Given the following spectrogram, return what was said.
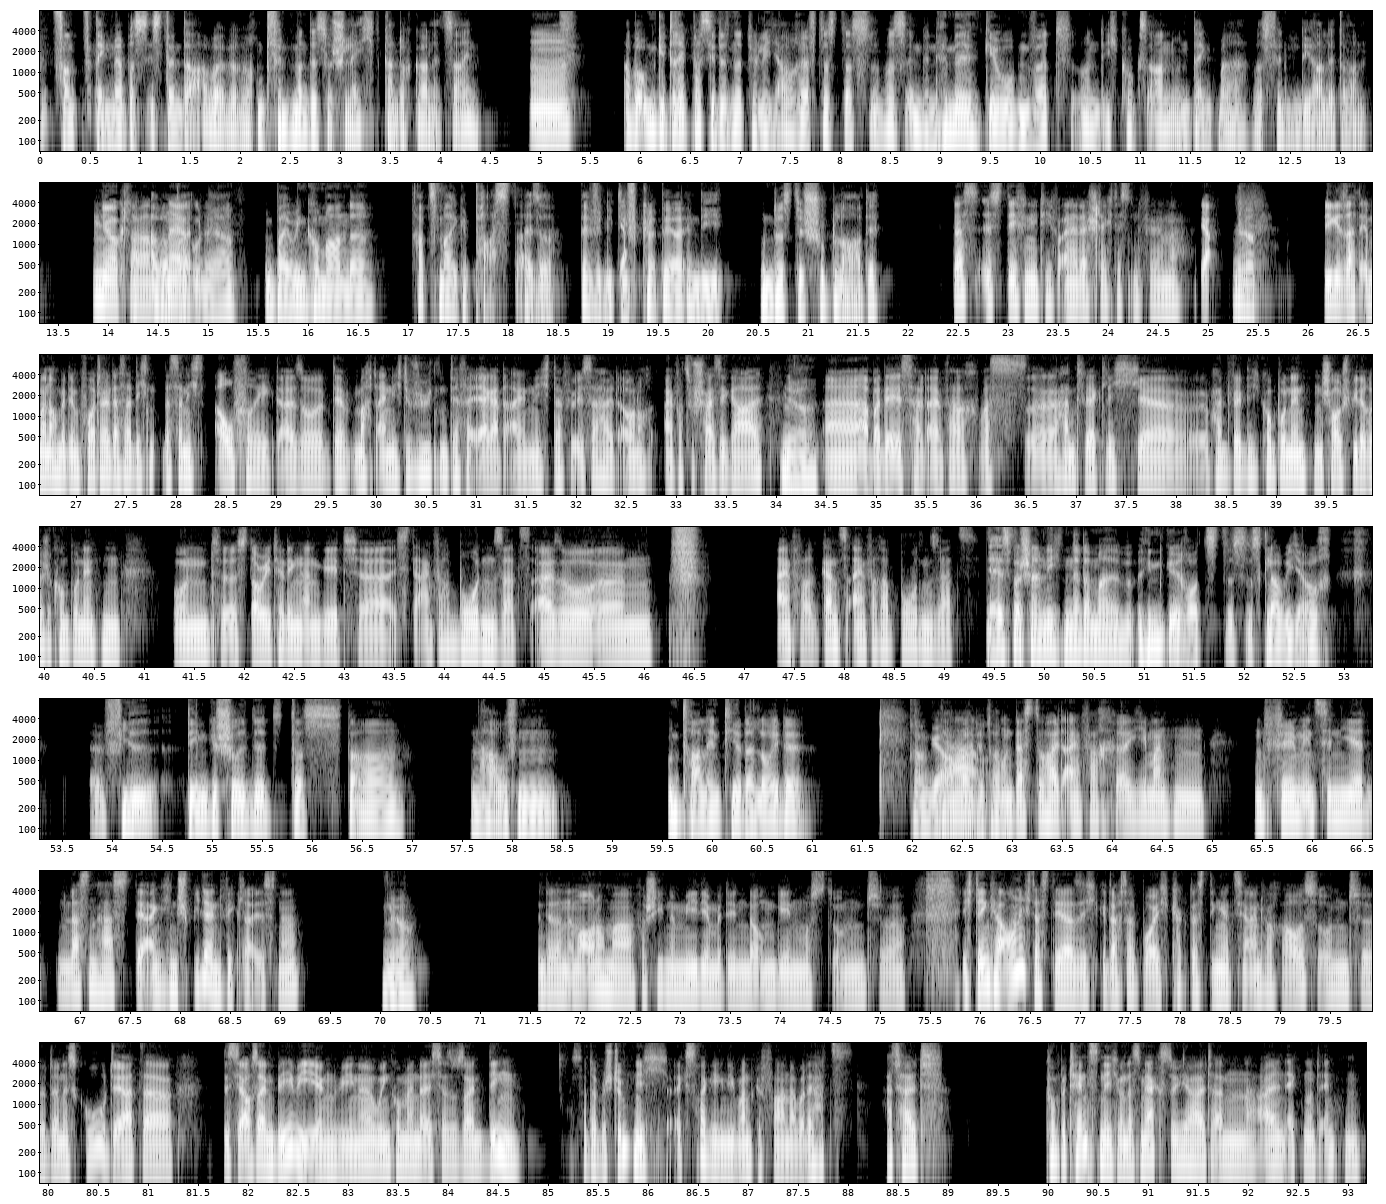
denke mir was ist denn da warum findet man das so schlecht kann doch gar nicht sein Mhm. Aber umgedreht passiert es natürlich auch öfters, dass was in den Himmel gehoben wird und ich guck's an und denk mal, was finden die alle dran? Ja, klar. Aber naja, bei, gut. ja, und bei Wing Commander hat's mal gepasst. Also definitiv gehört er in die unterste Schublade. Das ist definitiv einer der schlechtesten Filme. Ja. Ja, Wie gesagt, immer noch mit dem Vorteil, dass er dich, dass er nicht aufregt. Also der macht einen nicht wütend, der verärgert einen nicht. Dafür ist er halt auch noch einfach zu scheißegal. Ja. Äh, aber der ist halt einfach, was äh, handwerklich, äh, handwerkliche Komponenten, schauspielerische Komponenten und äh, Storytelling angeht, äh, ist der einfach Bodensatz. Also ähm, einfach ganz einfacher Bodensatz. Er ist wahrscheinlich nicht einmal hingerotzt. Das ist, glaube ich, auch äh, viel dem geschuldet, dass da ein Haufen untalentierter Leute dran gearbeitet ja, haben. Und dass du halt einfach äh, jemanden einen Film inszenieren lassen hast, der eigentlich ein Spieleentwickler ist, ne? ja. sind ja dann immer auch noch mal verschiedene Medien, mit denen du da umgehen musst. Und äh, ich denke auch nicht, dass der sich gedacht hat, boah, ich kack das Ding jetzt hier einfach raus und äh, dann ist gut. Er hat da, das ist ja auch sein Baby irgendwie, ne? Wing Commander ist ja so sein Ding. Das hat er bestimmt nicht extra gegen die Wand gefahren, aber der hat, hat halt Kompetenz nicht und das merkst du hier halt an allen Ecken und Enden.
